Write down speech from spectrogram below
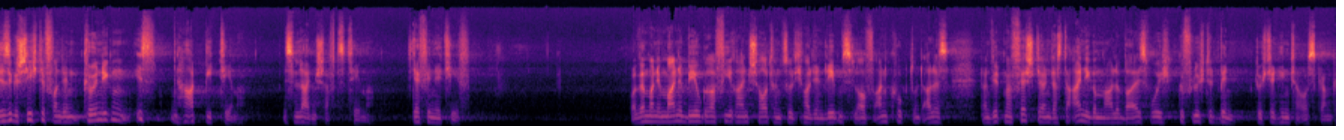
Diese Geschichte von den Königen ist ein Heartbeat-Thema, ist ein Leidenschaftsthema, definitiv. Weil wenn man in meine Biografie reinschaut und sich mal den Lebenslauf anguckt und alles, dann wird man feststellen, dass da einige Male bei ist, wo ich geflüchtet bin durch den Hinterausgang.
